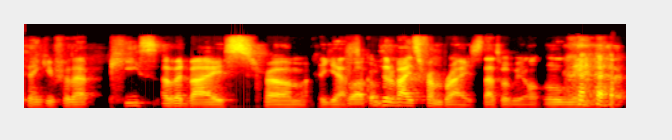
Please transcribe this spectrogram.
Thank you for that piece of advice from yes, You're welcome. Advice from Bryce. That's what we'll, we'll name it.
